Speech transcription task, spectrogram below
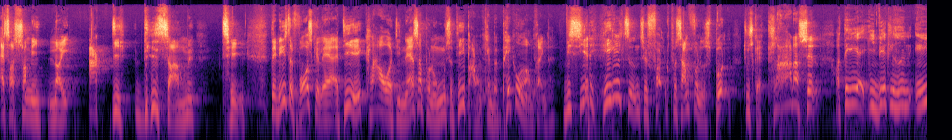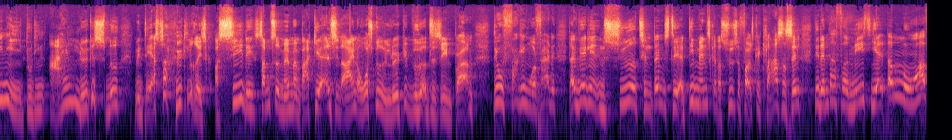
Altså som i nøjagtigt de samme ting. Den eneste forskel er, at de er ikke klar over, at de nasser på nogen, så de er bare nogle kæmpe pækhoveder omkring det. Vi siger det hele tiden til folk på samfundets bund. Du skal klare dig selv, og det er i virkeligheden enig i. Du er din egen lykkesmed, men det er så hyggeligt at sige det, samtidig med, at man bare giver al sin egen overskud lykke videre til sine børn. Det er jo fucking uretfærdigt. Der er virkelig en syret tendens til, at de mennesker, der synes, at folk skal klare sig selv, det er dem, der har fået mest hjælp af mor og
